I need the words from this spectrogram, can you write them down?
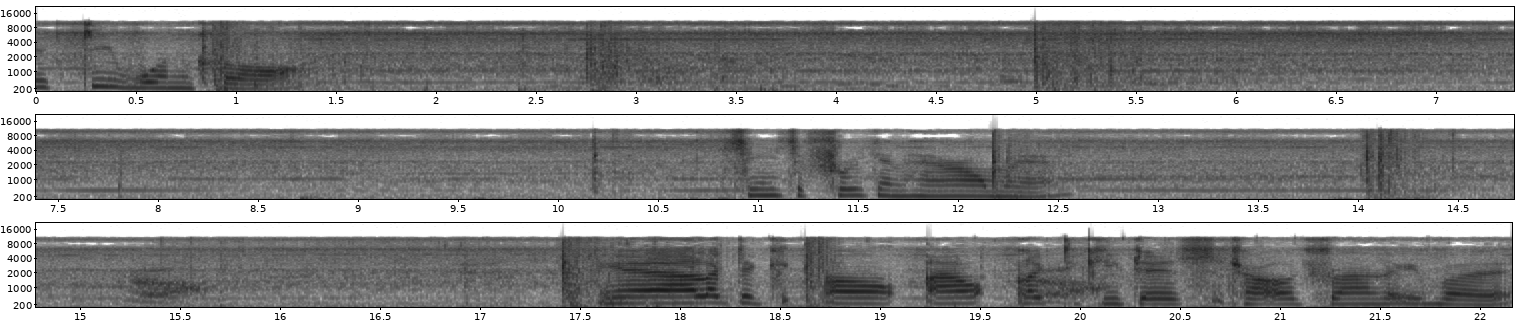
Fifty-one cloth. Change the freaking helmet. Yeah, I like to keep, oh, I like to keep this child friendly, but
